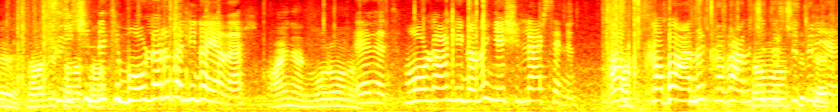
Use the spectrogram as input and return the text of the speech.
Evet taze Şu salata. içindeki morları da Lina'ya ver. Aynen moru onu. Evet morlar Lina'nın yeşiller senin. Al kabağını kabağını Tamam, çıtır çıtır süper. ye.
